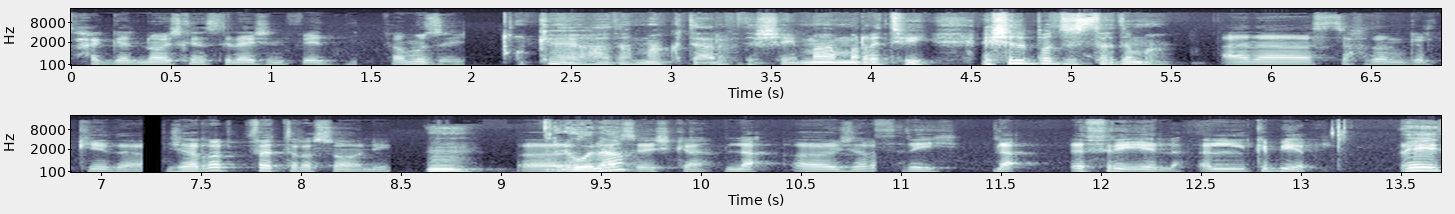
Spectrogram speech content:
حق ال noise cancellation في إذني فمزعج. أوكي هذا ما كنت أعرف هذا الشيء ما مريت فيه. إيش ال buds استخدمها؟ أنا استخدمت قبل كذا جربت فترة سوني. امم آه، الأولى؟ ناسي إيش كان؟ لا آه، جربت 3 لا 3 إلا الكبير. اي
